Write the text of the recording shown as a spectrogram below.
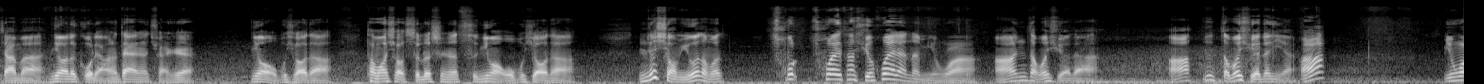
家人们，尿的狗粮上带上全是尿，我不削他。他往小石头身上呲尿，我不削他。你这小迷糊怎么出出来一趟学坏了呢？迷糊啊啊！你怎么学的？啊？你怎么学的你啊？迷糊，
